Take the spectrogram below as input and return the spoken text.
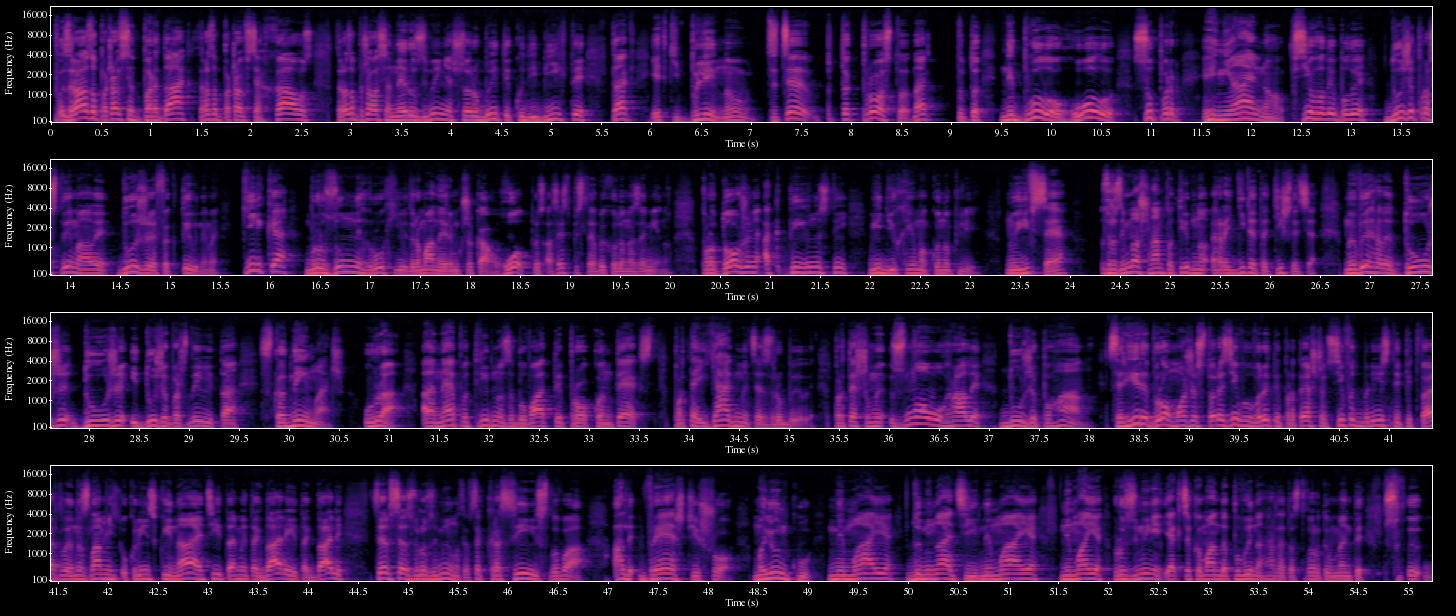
Зразу почався бардак, зразу почався хаос, зразу почалося нерозуміння, що робити, куди бігти. Так, я такий, блін, ну це, це так просто. Так? Тобто не було голу супер геніального. Всі голи були дуже простими, але дуже ефективними. Кілька розумних рухів від Романа Єремчука. Гол плюс асист після виходу на заміну. Продовження активності від Юхима Коноплі. Ну і все. Зрозуміло, що нам потрібно радіти та тішитися. Ми виграли дуже, дуже і дуже важливий та складний матч. Ура! Але не потрібно забувати про контекст, про те, як ми це зробили, про те, що ми знову грали дуже погано. Сергій Ребро може сто разів говорити про те, що ці футболісти підтвердили незламність української нації, там і так далі. І так далі. Це все зрозуміло, це все красиві слова. Але врешті що? Малюнку немає, домінації немає, немає розуміння, як ця команда повинна грати та створити моменти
